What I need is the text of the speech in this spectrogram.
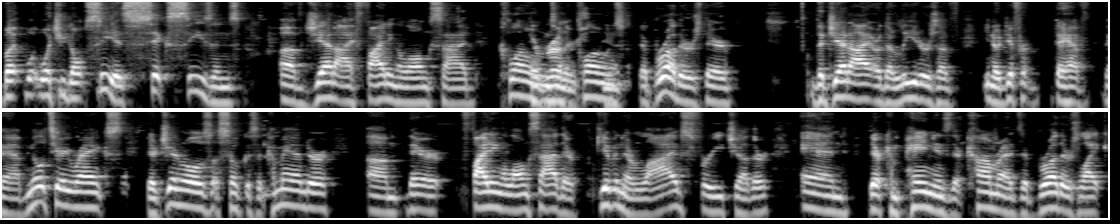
but what, what you don't see is six seasons of Jedi fighting alongside clones. and clones, they're brothers. They're the Jedi are the leaders of you know different. They have they have military ranks. They're generals. Ahsoka's a commander. Um, they're fighting alongside. They're giving their lives for each other and their companions, their comrades, their brothers. Like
